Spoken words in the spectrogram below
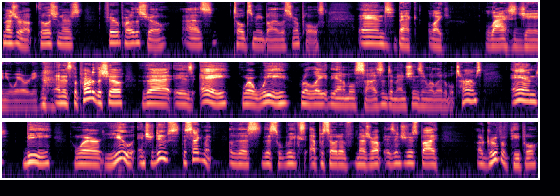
measure up, the listener's favorite part of the show, as told to me by listener polls, and Back like last January. and it's the part of the show that is a where we relate the animal's size and dimensions in relatable terms, and b where you introduce the segment. This this week's episode of Measure Up is introduced by a group of people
